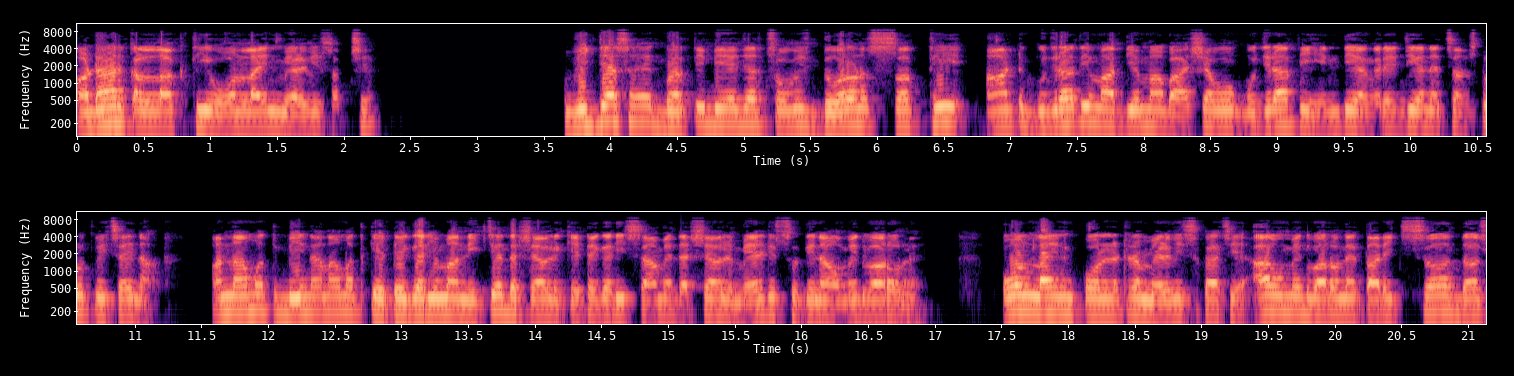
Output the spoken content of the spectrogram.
અઢાર કલાકથી ઓનલાઈન મેળવી શકશે. વિદ્યા સહાયક ભરતી બે હજાર ચોવીસ ધોરણ છ થી આઠ ગુજરાતી માધ્યમમાં ભાષાઓ, ગુજરાતી, હિન્દી, અંગ્રેજી અને સંસ્કૃત વિષયના અનામત, બિન અનામત કેટેગરીમાં નીચે દર્શાવેલી કેટેગરી સામે દર્શાવેલ મેરિટ સુધીના ઉમેદવારોને ઓનલાઈન કોલ લેટર મેળવી શકાશે આ ઉમેદવારોને તારીખ છ દસ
